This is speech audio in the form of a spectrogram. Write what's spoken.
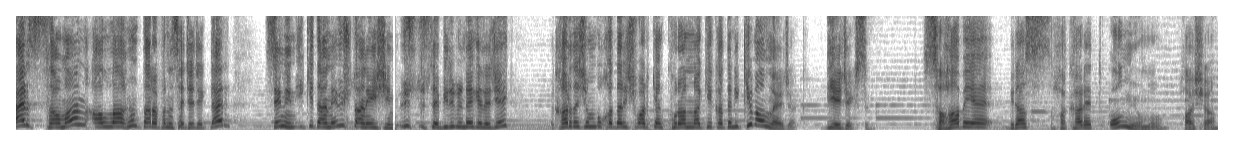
Her zaman Allah'ın tarafını seçecekler. Senin iki tane, üç tane işin üst üste birbirine gelecek. "E Kardeşim bu kadar iş varken Kur'an'ın hakikatini kim anlayacak? Diyeceksin. Sahabeye biraz hakaret olmuyor mu? Haşa.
